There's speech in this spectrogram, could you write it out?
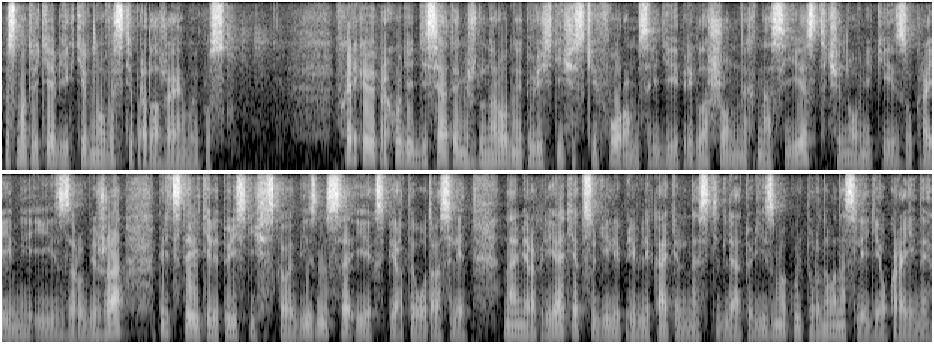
Вы смотрите «Объектив новости». Продолжаем выпуск. В Харькове проходит 10-й международный туристический форум. Среди приглашенных на съезд чиновники из Украины и из-за рубежа, представители туристического бизнеса и эксперты отрасли. На мероприятии обсудили привлекательность для туризма культурного наследия Украины.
